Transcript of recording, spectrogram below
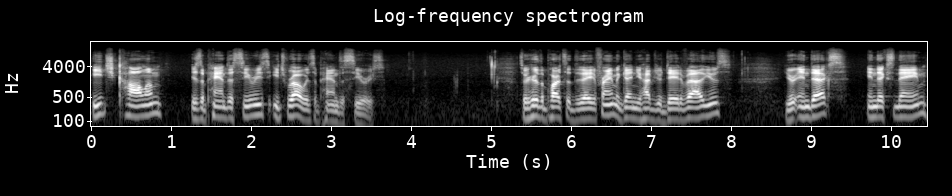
Each column is a pandas series, each row is a pandas series. So here are the parts of the data frame. Again, you have your data values, your index, index name,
